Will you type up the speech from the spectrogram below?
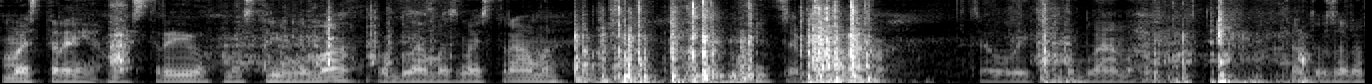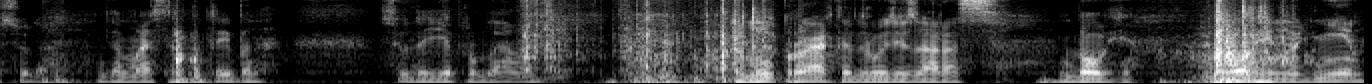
майстри, майстрів, майстрів нема, проблема з майстрами. І це проблема. Це велика проблема. А то зараз всюди, де майстер потрібен, всюди є проблема. Тому проекти, друзі, зараз довгі. Довгі, нудні,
